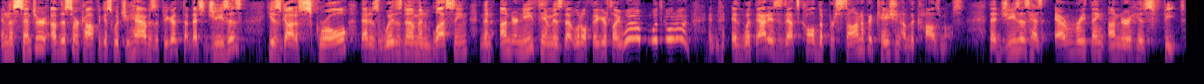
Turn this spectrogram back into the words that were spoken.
In the center of the sarcophagus, what you have is a figure that's Jesus. He has got a scroll that is wisdom and blessing. And then underneath him is that little figure. It's like, whoop, what's going on? And, and what that is, is that's called the personification of the cosmos. That Jesus has everything under his feet.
